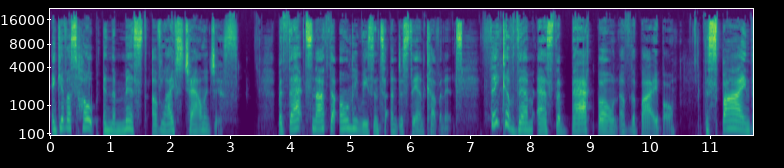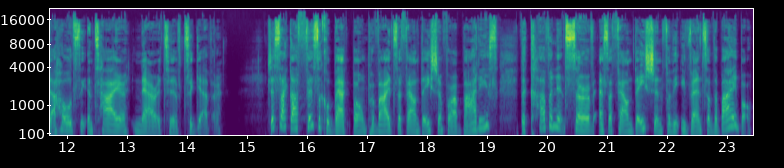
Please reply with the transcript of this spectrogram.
and give us hope in the midst of life's challenges. But that's not the only reason to understand covenants. Think of them as the backbone of the Bible the spine that holds the entire narrative together. Just like our physical backbone provides the foundation for our bodies, the covenants serve as a foundation for the events of the Bible.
